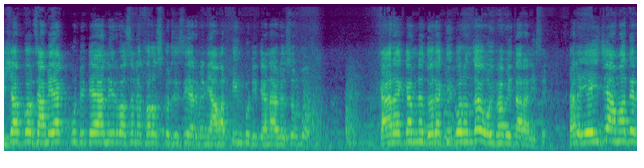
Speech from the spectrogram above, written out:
হিসাব করছে, আমি এক কোটি টাকা নির্বাচনে খরচ করছি চেয়ারম্যানই আমার তিন কোটি টাকা না হলে চলবো। কারে কেমনে ধরে কি করুন যায়, ওইভাবেই তারা নিছে। তাহলে এই যে আমাদের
